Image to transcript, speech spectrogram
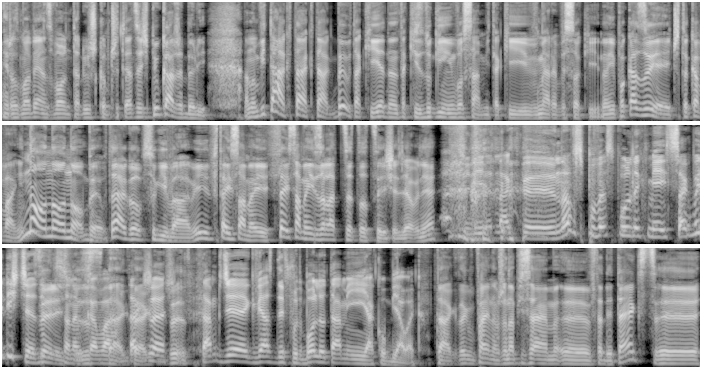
Rozmawiałem z wolontariuszką, czy to jacyś piłkarze byli. A on mówi, tak, tak, tak, był taki jeden, taki z długimi włosami, taki w miarę wysoki. No i pokazuje jej, czy to Kawani. No, no, no, był, to ja go obsługiwałem i w tej samej, w tej samej izolatce to ty siedział, nie? Czyli jednak y, no, we wspólnych miejscach byliście z Byliśmy, z- Kawalem. tak, Także tak, tam, gdzie gwiazdy futbolu, tam i Jakub Białek. Tak, tak pamiętam, że napisałem y, wtedy tekst, y,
